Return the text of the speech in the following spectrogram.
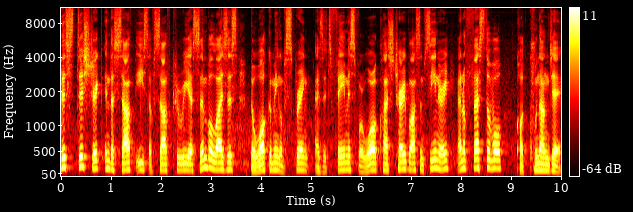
This district in the southeast of South Korea symbolizes the welcoming of spring as it's famous for world-class cherry blossom scenery and a festival called Gunhangje.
